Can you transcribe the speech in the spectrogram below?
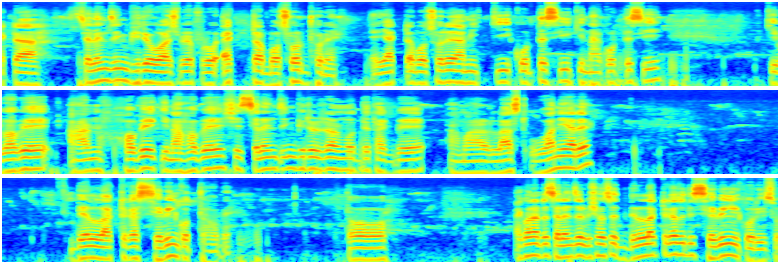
একটা চ্যালেঞ্জিং ভিডিও আসবে পুরো একটা বছর ধরে। এই একটা বছরে আমি কি করতেছি, কি না করতেছি, কীভাবে আর্ন হবে, কি না হবে, সেই চ্যালেঞ্জিং ভিডিওটার মধ্যে থাকবে আমার লাস্ট ওয়ান ইয়ারে দেড় লাখ টাকা সেভিং করতে হবে। তো এখন একটা চ্যালেঞ্জের বিষয় হচ্ছে দেড় লাখ টাকা যদি সেভিংই করি সো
